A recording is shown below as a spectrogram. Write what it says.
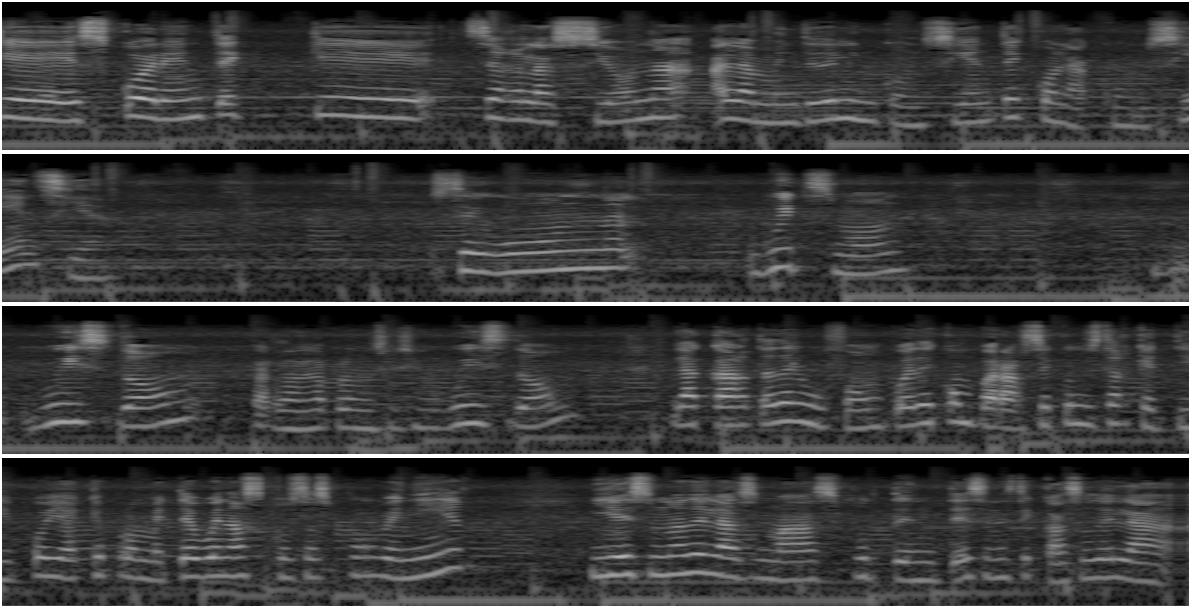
que es coherente que se relaciona a la mente del inconsciente con la conciencia. Según Wisdom, Wisdom, perdón la pronunciación, Wisdom, la carta del bufón puede compararse con este arquetipo ya que promete buenas cosas por venir y es una de las más potentes en este caso de la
